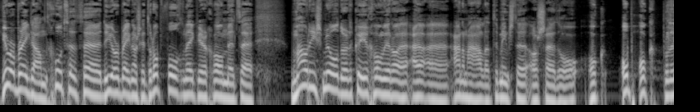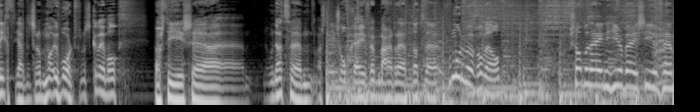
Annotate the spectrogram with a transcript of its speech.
Euro Breakdown. Goed, het, de Euro Breakdown zit erop. Volgende week weer gewoon met Maurice Mulder. Dat kun je gewoon weer ademhalen. Tenminste, als de ho- hok, ophokplicht... Ja, dat is een mooi woord voor Scrabble. Als die is... dat, als die is opgegeven. Maar dat vermoeden we van wel. Zometeen hier bij CFM.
